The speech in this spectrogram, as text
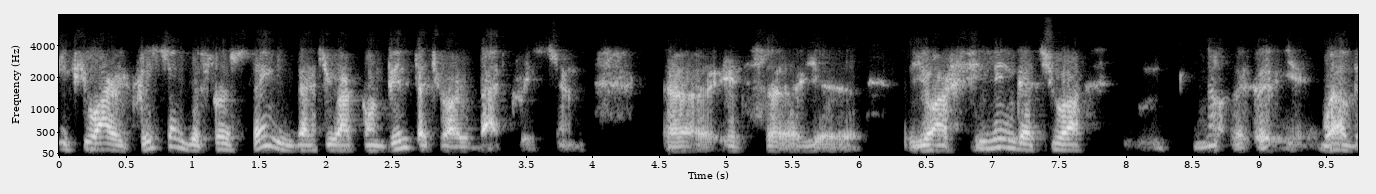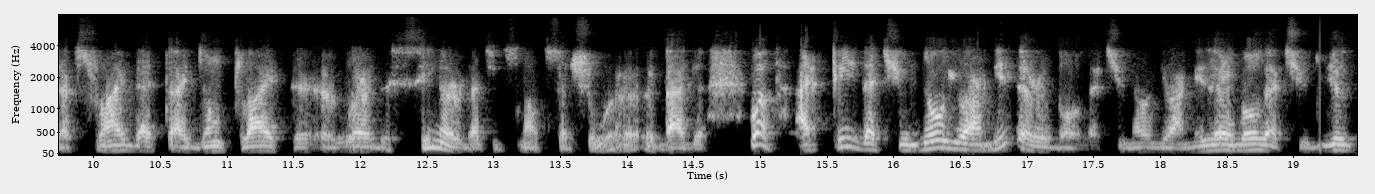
if you are a Christian, the first thing is that you are convinced that you are a bad Christian uh, it's uh, you, you, are feeling that you are No, uh, uh well, that's right. That I don't like the uh, word sinner, but it's not such a, a bad. Well, at least that you know you are miserable, that you know you are miserable, that you you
